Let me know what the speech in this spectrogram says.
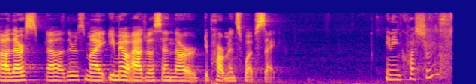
Uh, there's, uh, there's my email address and our department's website. Any questions?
